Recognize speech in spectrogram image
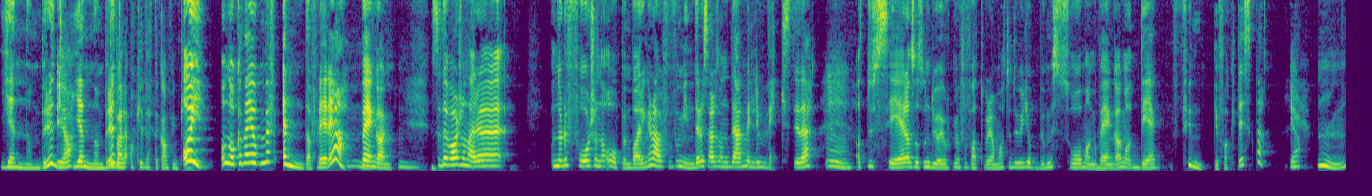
gjennombrudd. Ja. Du Gjennombrudd. bare OK, dette kan funke. Oi! Og nå kan jeg jobbe med enda flere, ja. På en gang. Mm. Så det var sånn derre Når du får sånne åpenbaringer, da, for for min del, så er det sånn Det er en veldig vekst i det. Mm. At du ser, altså som du har gjort med forfatterprogrammet, at du jobber jo med så mange på en gang, og det funker faktisk, da. Ja. Mm.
